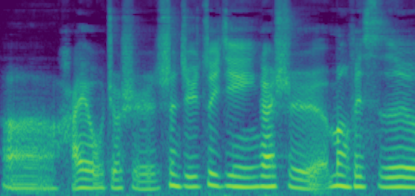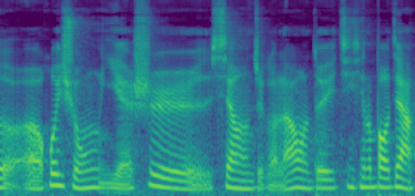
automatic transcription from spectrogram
呃，还有就是甚至于最近应该是孟菲斯呃灰熊也是向这个篮网队进行了报价，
